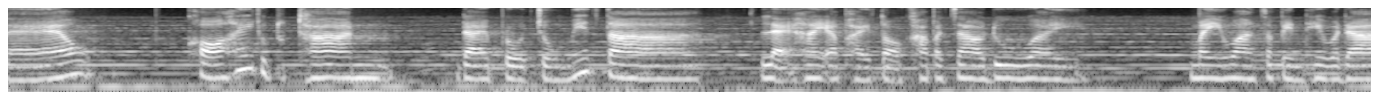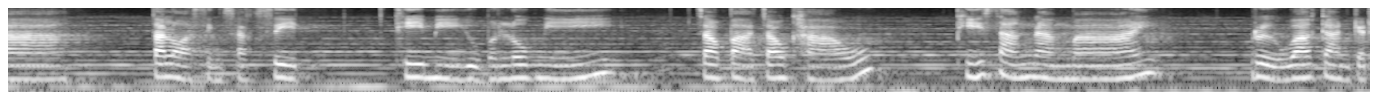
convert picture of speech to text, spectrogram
แล้ว ขอให้ทุกๆท่าน ได้โปรดจงเมตตา และให้อภัยต่อข้าพเจ้าด้วย ไม่ว่าจะเป็นเทวดา ตลอดสิ่งศักดิ์สิทธิ์ที่มีอยู่บนโลกนี้ เจ้าป่าเจ้าเขา ผีสางนางไม้ หรือว่าการกระ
